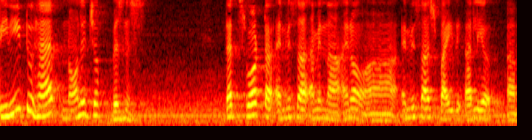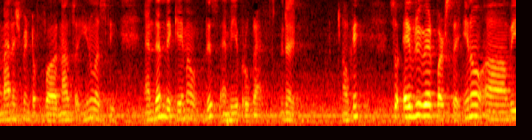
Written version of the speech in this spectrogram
we need to have knowledge of business that's what uh, envisage, I mean, uh, I know uh, envisaged by the earlier uh, management of uh, Nalsar University, and then they came out with this MBA program. Right. Okay, so everywhere per se, you know, uh, we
